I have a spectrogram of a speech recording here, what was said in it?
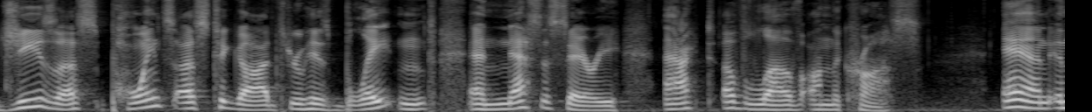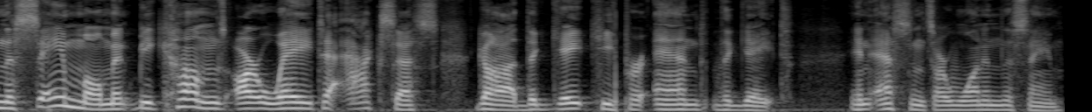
Jesus points us to God through his blatant and necessary act of love on the cross, and in the same moment becomes our way to access God, the gatekeeper and the gate. In essence, are one and the same.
